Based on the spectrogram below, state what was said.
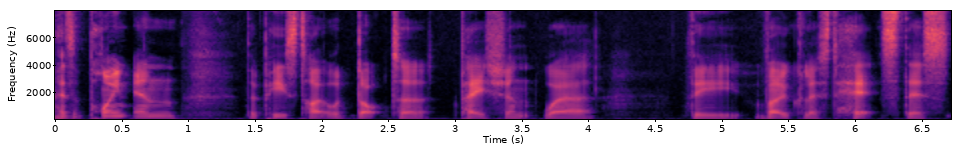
there's a point in the piece titled Doctor Patient where the vocalist hits this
